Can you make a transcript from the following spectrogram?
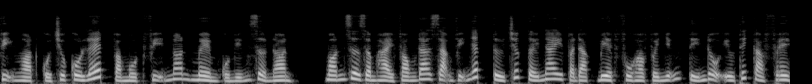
vị ngọt của chocolate và một vị non mềm của miếng dừa non. Món dừa dầm Hải Phòng đa dạng vị nhất từ trước tới nay và đặc biệt phù hợp với những tín đồ yêu thích cà phê.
